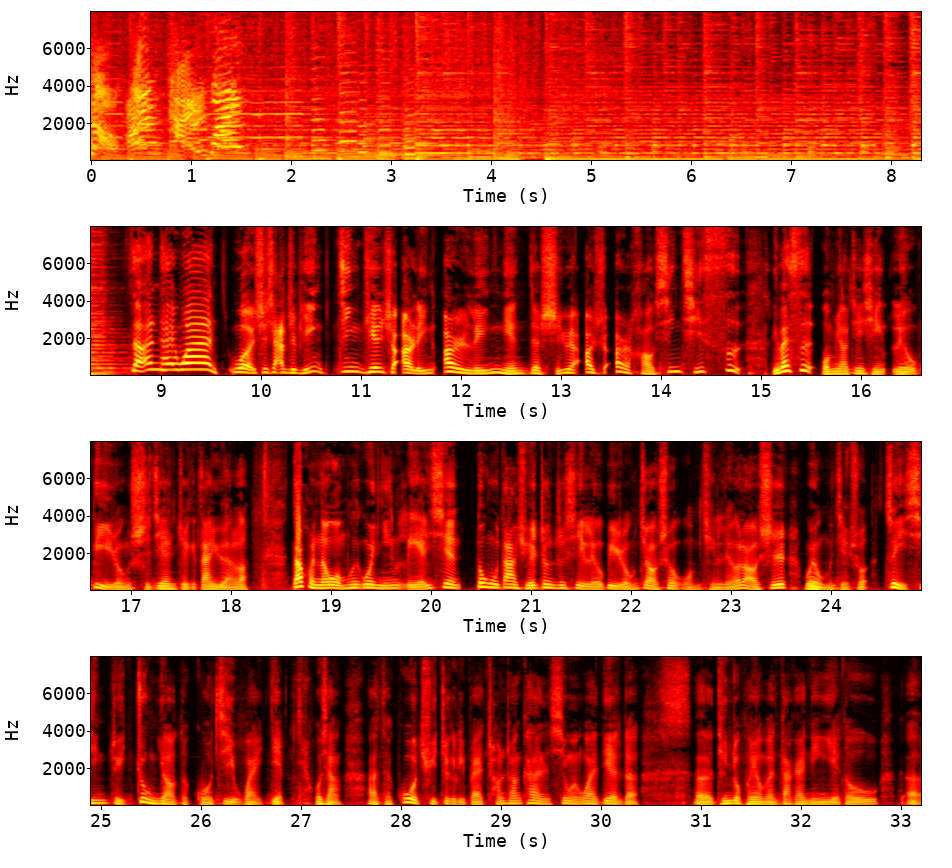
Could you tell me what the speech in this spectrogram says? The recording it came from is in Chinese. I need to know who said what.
Speaker 1: 早安台湾》。
Speaker 2: 早安，台湾！我是夏志平。今天是二零二零年的十月二十二号，星期四，礼拜四，我们要进行刘必荣时间这个单元了。待会儿呢，我们会为您连线东吴大学政治系刘必荣教授，我们请刘老师为我们解说最新最重要的国际外电。我想啊，在过去这个礼拜常常看新闻外电的，呃，听众朋友们，大概您也都呃。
